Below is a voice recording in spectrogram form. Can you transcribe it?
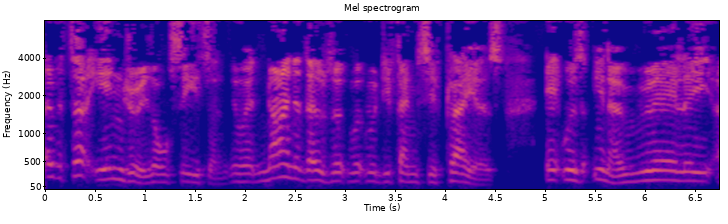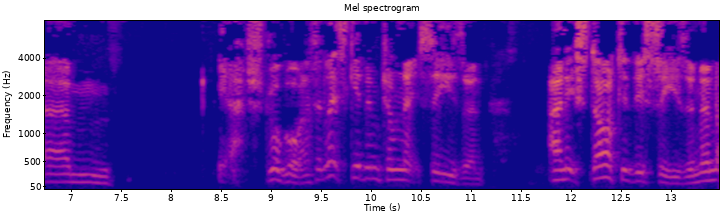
over thirty injuries all season. You know, nine of those were, were defensive players it was, you know, really, um, yeah, struggle. And I said, let's give him till next season. And it started this season. And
